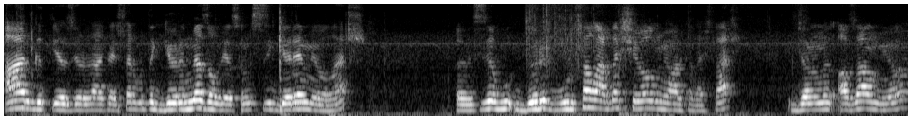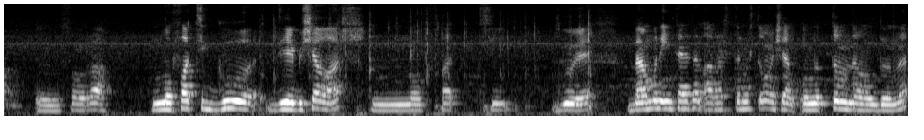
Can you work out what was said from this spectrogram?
Argut yazıyoruz arkadaşlar. Burada görünmez oluyorsunuz. Sizi göremiyorlar. Ee, size vu- görüp vursalar da şey olmuyor arkadaşlar. Canınız azalmıyor. Ee, sonra Nofatigu diye bir şey var. Nofatigue. Ben bunu internetten araştırmıştım ama şu an unuttum ne olduğunu.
